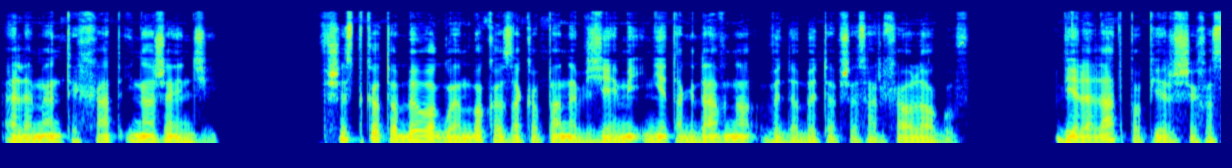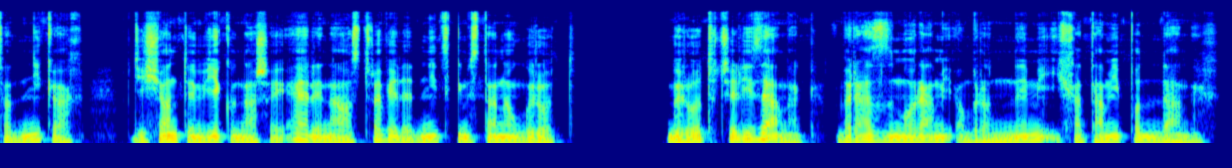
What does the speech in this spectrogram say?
elementy chat i narzędzi. Wszystko to było głęboko zakopane w ziemi i nie tak dawno wydobyte przez archeologów. Wiele lat po pierwszych osadnikach, w X wieku naszej ery, na Ostrowie Lednickim stanął gród. Gród, czyli zamek, wraz z murami obronnymi i chatami poddanych.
